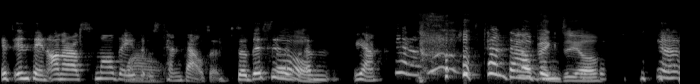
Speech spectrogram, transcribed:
it's insane. On our small days, wow. it was 10,000. So this is, oh. um, yeah, yeah, it's 10,000. no big deal. yeah,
